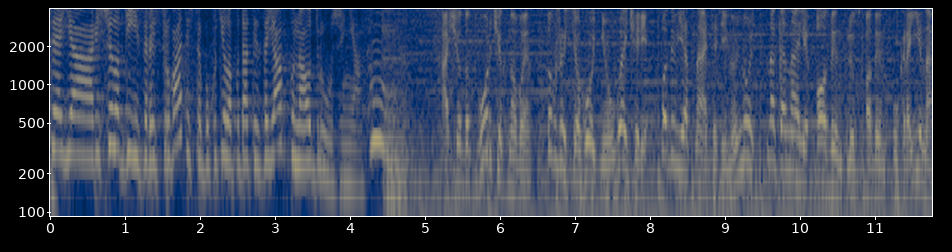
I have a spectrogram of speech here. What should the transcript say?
Це я рішила в дії зареєструватися, бо хотіла подати заявку на одруження. А щодо творчих новин, то вже сьогодні увечері о 19.00 на каналі 1 плюс 1 Україна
